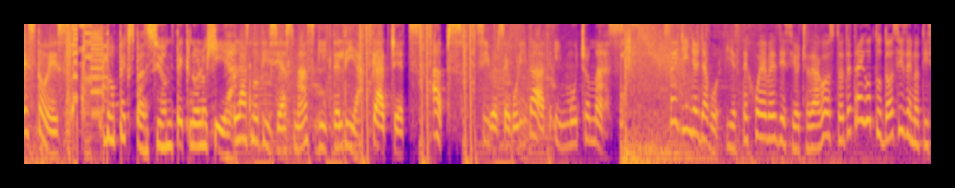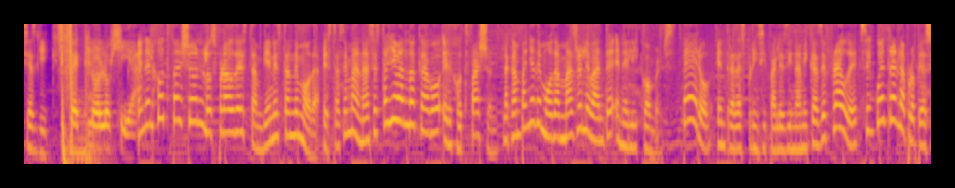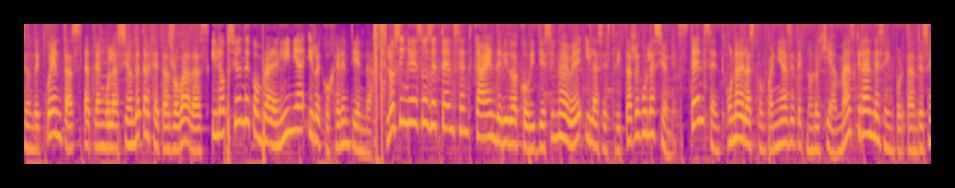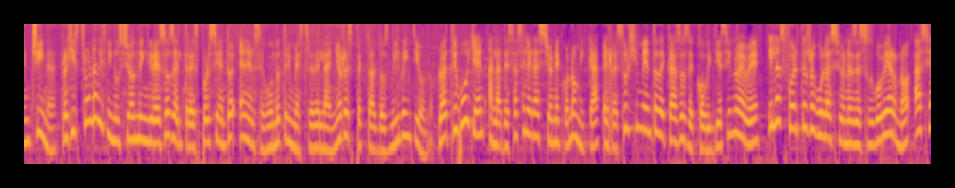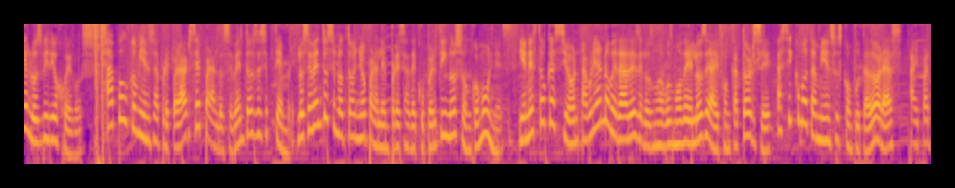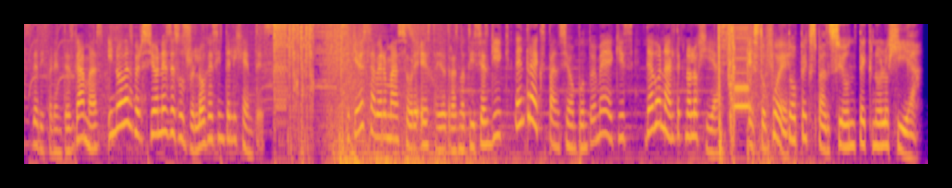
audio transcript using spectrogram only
Esto es Top Expansión Tecnología. Las noticias más geek del día. Gadgets, apps, ciberseguridad y mucho más. Soy Ginger Yabur y este jueves 18 de agosto te traigo tu dosis de noticias geek. Tecnología. En el Hot Fashion los fraudes también están de moda. Esta semana se está llevando a cabo el Hot Fashion, la campaña de moda más relevante en el e-commerce. Pero entre las principales dinámicas de fraude se encuentran la apropiación de cuentas, la triangulación de tarjetas robadas y la opción de comprar en línea y recoger en tienda. Los ingresos de Tencent caen debido a COVID-19 y las estrictas regulaciones. Tencent, una de las compañías de tecnología más grandes e importantes en China, registró una disminución de ingresos del 3% en el segundo trimestre del año respecto al 2021. Lo atribuyen a la desaceleración económica, el resurgimiento de casos de COVID-19 y las fuertes regulaciones de su gobierno hacia los videojuegos. Apple comienza a prepararse para los eventos de septiembre. Los eventos en otoño para la empresa de Cupertino son comunes, y en esta ocasión habría novedades de los nuevos modelos de iPhone 14, así como también sus computadoras, iPads de diferentes gamas y nuevas versiones de sus relojes inteligentes. Si quieres saber más sobre esta y otras noticias geek, entra a expansión.mx, diagonal tecnología. Esto fue Top Expansión Tecnología.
